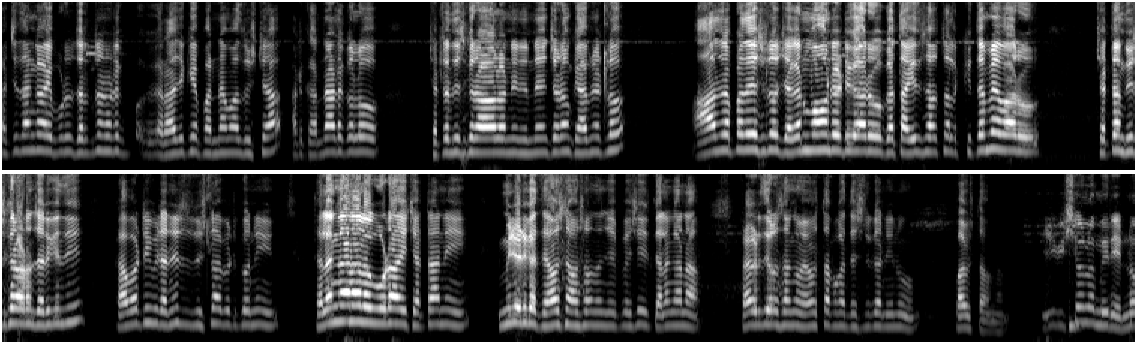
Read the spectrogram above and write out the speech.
ఖచ్చితంగా ఇప్పుడు జరుగుతున్న రాజకీయ పరిణామాల దృష్ట్యా అటు కర్ణాటకలో చట్టం తీసుకురావాలని నిర్ణయించడం కేబినెట్లో ఆంధ్రప్రదేశ్లో జగన్మోహన్ రెడ్డి గారు గత ఐదు సంవత్సరాల క్రితమే వారు చట్టం తీసుకురావడం జరిగింది. కాబట్టి వీటన్నిటి దృష్టిలో పెట్టుకొని తెలంగాణలో కూడా ఈ చట్టాన్ని ఇమీడియట్గా తేవాల్సిన అవసరం ఉందని చెప్పేసి తెలంగాణ ప్రగతి ఉద్యోగుల సంఘం వ్యవస్థాపక అధ్యక్షుడిగా నేను భావిస్తూ ఉన్నాను. ఈ విషయంలో మీరు ఎన్నో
